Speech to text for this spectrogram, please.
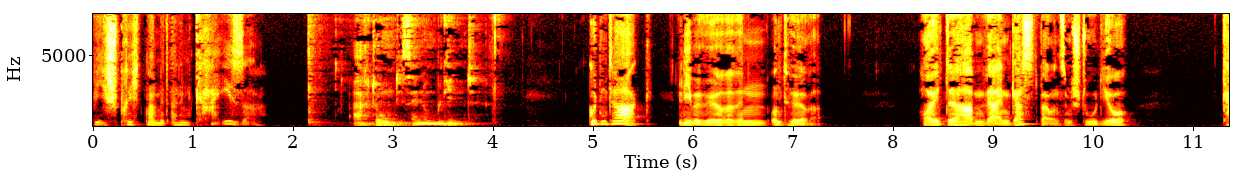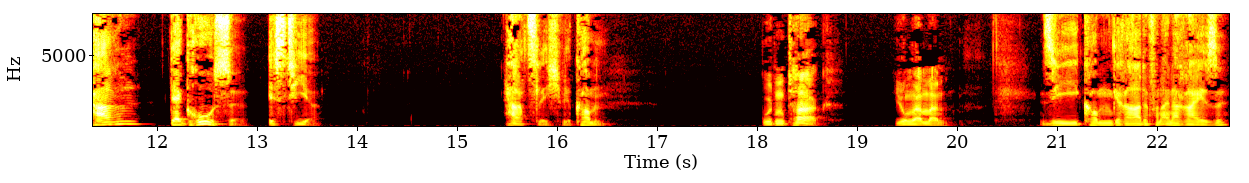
Wie spricht man mit einem Kaiser? Achtung, die Sendung beginnt. Guten Tag, liebe Hörerinnen und Hörer. Heute haben wir einen Gast bei uns im Studio. Karl der Große ist hier. Herzlich willkommen. Guten Tag, junger Mann. Sie kommen gerade von einer Reise?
